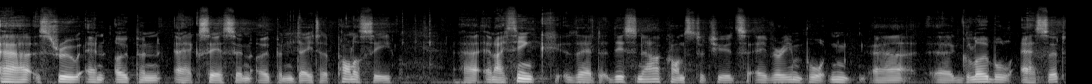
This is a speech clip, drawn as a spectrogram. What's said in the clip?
uh, through an open access and open data policy. Uh, and I think that this now constitutes a very important uh, uh global asset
